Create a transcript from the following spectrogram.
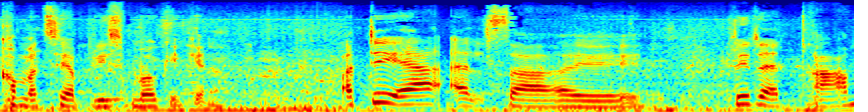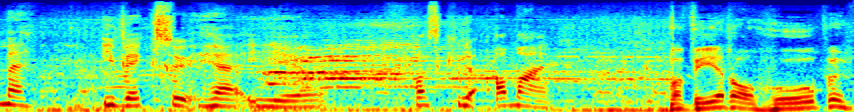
kommer til at blive smuk igen. Og det er altså øh, lidt af et drama i Vægtsø her i øh, Roskilde Omegn. Hvor vil jeg dog håbe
